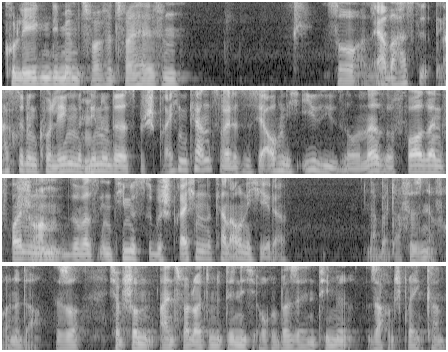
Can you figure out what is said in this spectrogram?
Kollegen, die mir im Zweifelsfall helfen. So, also. Ja, aber hast du, hast du einen Kollegen, mit dem du das besprechen kannst? Weil das ist ja auch nicht easy so, ne? So vor seinen Freunden Schon. sowas Intimes zu besprechen, kann auch nicht jeder. Aber dafür sind ja Freunde da. Also ich habe schon ein, zwei Leute, mit denen ich auch über sehr intime Sachen sprechen kann.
